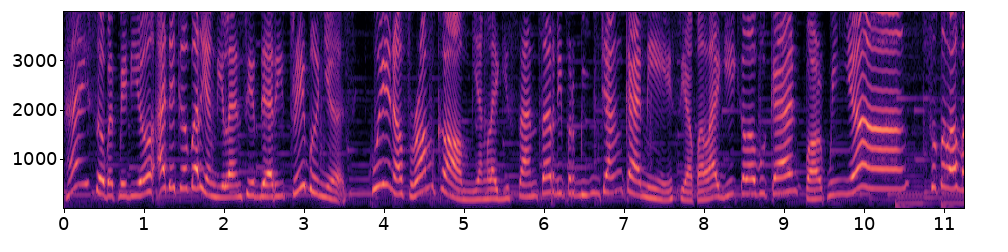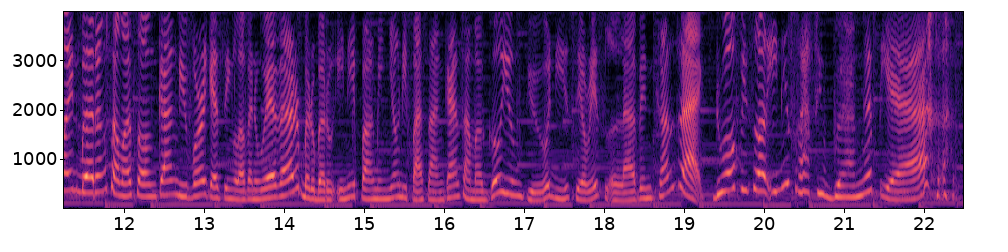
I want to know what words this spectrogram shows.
Hai Sobat Medio, ada kabar yang dilansir dari Tribun News. Queen of Romcom yang lagi santer diperbincangkan nih. Siapa lagi kalau bukan Park Min Young? Setelah main bareng sama Song Kang di Forecasting Love and Weather, baru-baru ini Park Min Young dipasangkan sama Go Young Pyo di series Love in Contract. Dua visual ini serasi banget ya.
